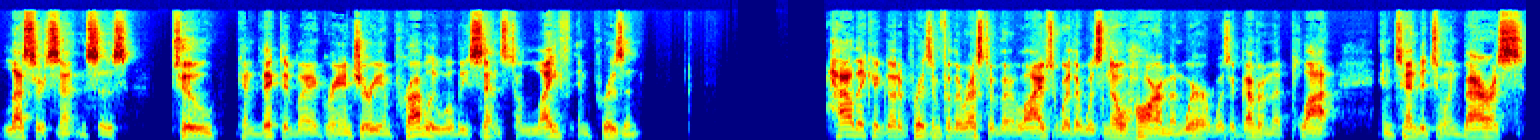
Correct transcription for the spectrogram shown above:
lesser sentences, two convicted by a grand jury, and probably will be sentenced to life in prison. How they could go to prison for the rest of their lives where there was no harm and where it was a government plot intended to embarrass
